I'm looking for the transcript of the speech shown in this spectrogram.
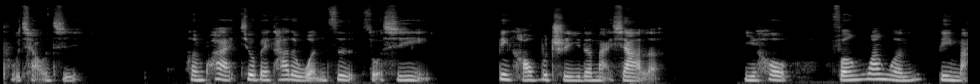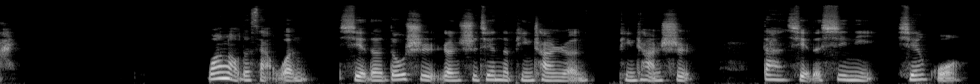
蒲桥集》，很快就被他的文字所吸引，并毫不迟疑地买下了。以后逢汪文必买。汪老的散文写的都是人世间的平常人、平常事，但写的细腻、鲜活、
